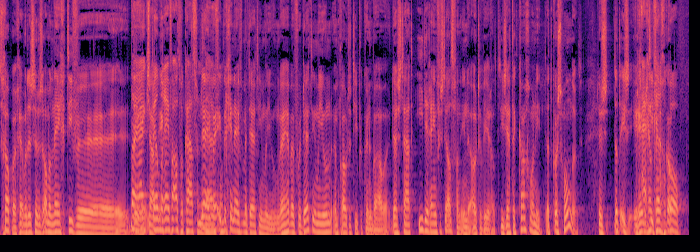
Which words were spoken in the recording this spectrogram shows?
Is grappig, hè? want het zijn dus allemaal negatieve... Uh, nou ja, ik speel nou, maar even advocaat van de nee, duivel. Maar ik begin even met 13 miljoen. Wij hebben voor 13 miljoen een prototype kunnen bouwen. Daar staat iedereen versteld van in de autowereld. Die zegt, dat kan gewoon niet. Dat kost 100. Dus dat is relatief Eigenlijk heel goedkoop.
